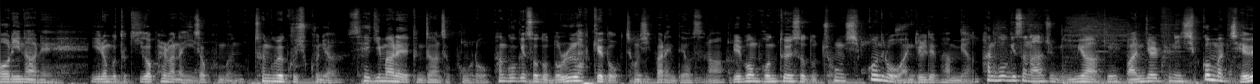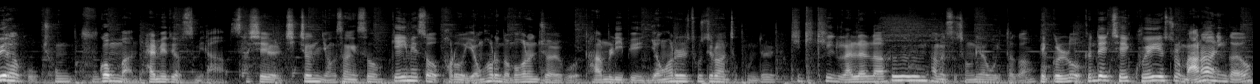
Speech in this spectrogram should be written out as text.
어린아내 이름부터 기겁할 만한 이 작품은 1999년 세기 말에 등장한 작품으로 한국에서도 놀랍게도 정식 발행되었으나 일본 본토에서도 총 10권으로 완결된 반면 한국에서는 아주 미묘하게 완결편인 10권만 제외하고 총 9권만 발매되었습니다. 사실 직전 영상에서 게임에서 바로 영화로 넘어가는 줄 알고 다음 리뷰인 영화를 소재로 한 작품들 키키키 랄랄라 흐흥 하면서 정리하고 있다가 댓글로 근데 제 9회 예술 만화 아닌가요?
